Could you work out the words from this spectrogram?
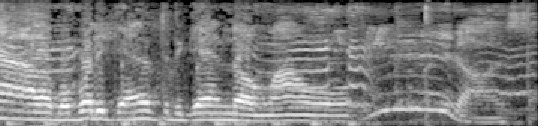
kalau bobot digendong digendong mau ih dasar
